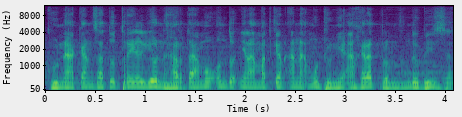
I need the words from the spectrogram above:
gunakan satu triliun hartamu untuk menyelamatkan anakmu dunia akhirat belum tentu bisa.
